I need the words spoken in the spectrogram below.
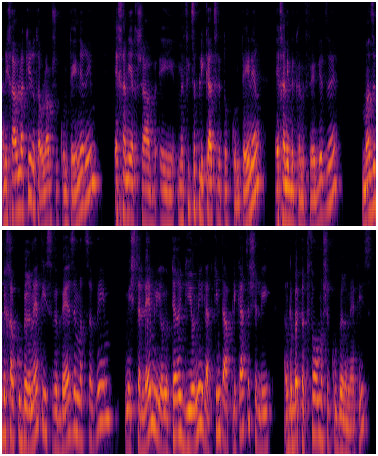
אני חייב להכיר את העולם של containerים, איך אני עכשיו אה, מפיץ אפליקציה לתוך קונטיינר, איך אני מקנפג את זה, מה זה בכלל Kubernetes ובאיזה מצבים משתלם לי או יותר הגיוני להתקין את האפליקציה שלי על גבי פלטפורמה של Kubernetes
